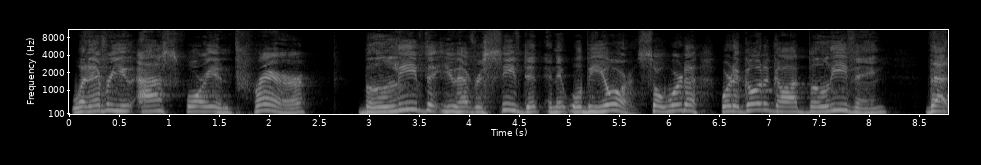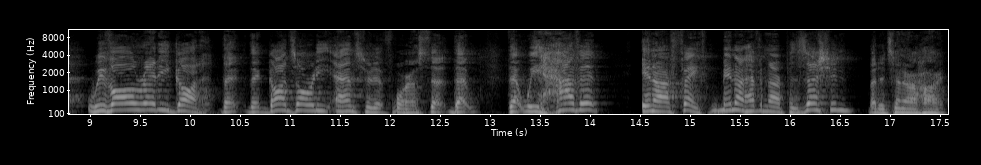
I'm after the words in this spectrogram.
whatever you ask for in prayer, believe that you have received it and it will be yours. So we're to, we're to go to God believing that we've already got it, that, that God's already answered it for us, that, that, that we have it in our faith. We may not have it in our possession, but it's in our heart.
